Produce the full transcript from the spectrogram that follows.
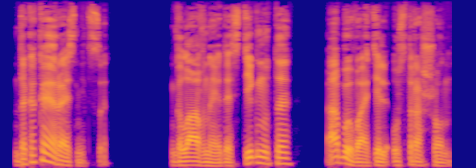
— да какая разница? Главное достигнуто, обыватель устрашен.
